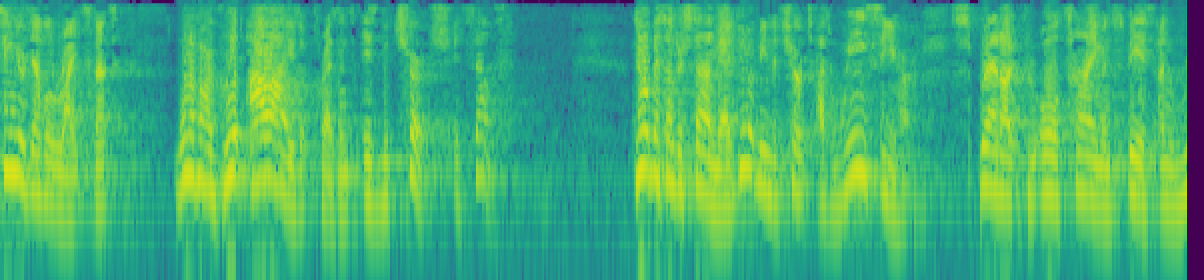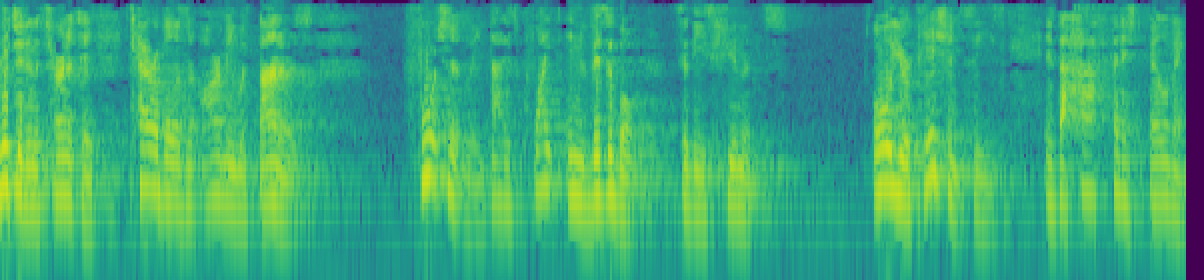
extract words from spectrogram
senior devil writes that one of our great allies at present is the church itself. Do not misunderstand me. I do not mean the church as we see her, spread out through all time and space and rooted in eternity, terrible as an army with banners. Fortunately, that is quite invisible to these humans. All your patient sees is the half finished building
